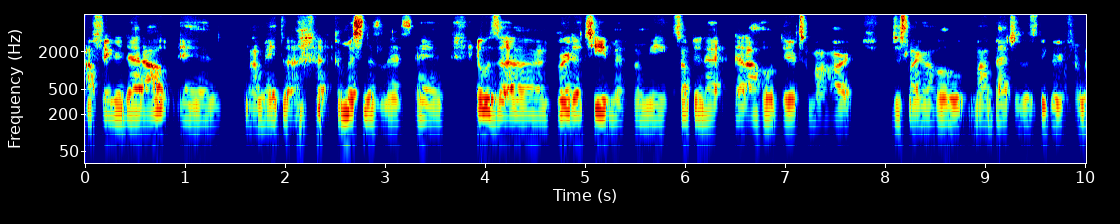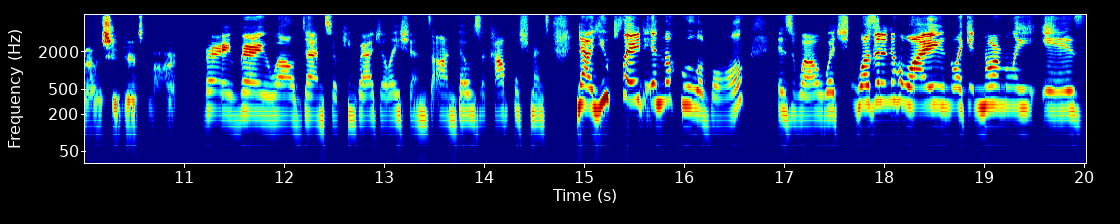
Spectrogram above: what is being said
I figured that out, and I made the commissioners list, and it was a great achievement for me. Something that that I hold dear to my heart, just like I hold my bachelor's degree from LSU dear to my heart. Very, very well done. So, congratulations on those accomplishments. Now, you played in the Hula Bowl as well, which wasn't in Hawaii like it normally is.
